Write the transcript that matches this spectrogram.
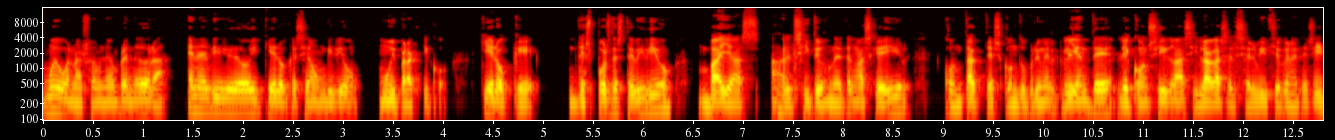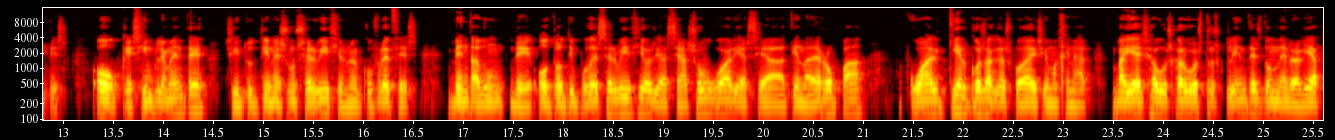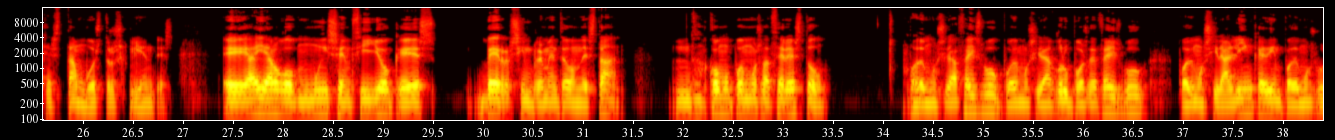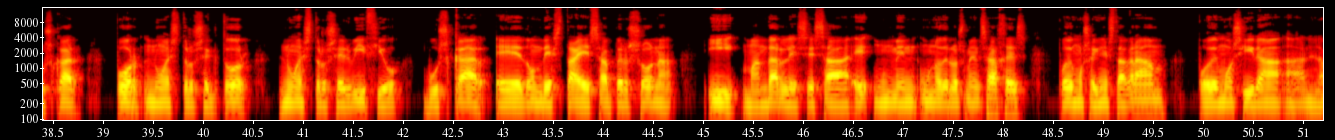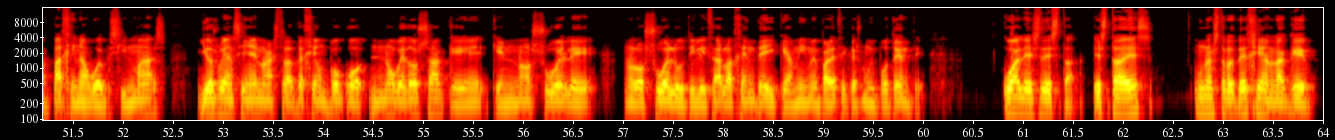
Muy buenas familia emprendedora. En el vídeo de hoy quiero que sea un vídeo muy práctico. Quiero que después de este vídeo vayas al sitio donde tengas que ir, contactes con tu primer cliente, le consigas y le hagas el servicio que necesites. O que simplemente, si tú tienes un servicio en el que ofreces venta de, otro tipo de servicios, ya sea software, ya sea tienda de ropa, cualquier cosa que os podáis imaginar, vayáis a buscar vuestros clientes donde en realidad están vuestros clientes. Eh, hay algo muy sencillo que es ver simplemente dónde están. ¿Cómo podemos hacer esto? Podemos ir a Facebook, podemos ir a grupos de Facebook, podemos ir a LinkedIn, podemos buscar por nuestro sector, nuestro servicio, buscar eh, dónde está esa persona y mandarles esa, eh, uno de los mensajes. Podemos ir a Instagram, podemos ir a, la página web sin más. Yo os voy a enseñar una estrategia un poco novedosa que, que no suele no lo suele utilizar la gente y que a mí me parece que es muy potente. ¿Cuál es esta? Esta es una estrategia en la que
